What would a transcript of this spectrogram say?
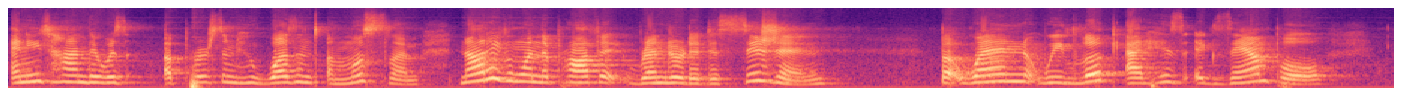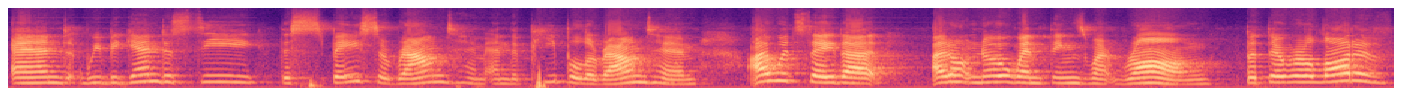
Anytime there was a person who wasn't a Muslim, not even when the Prophet rendered a decision, but when we look at his example and we begin to see the space around him and the people around him, I would say that I don't know when things went wrong, but there were a lot of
